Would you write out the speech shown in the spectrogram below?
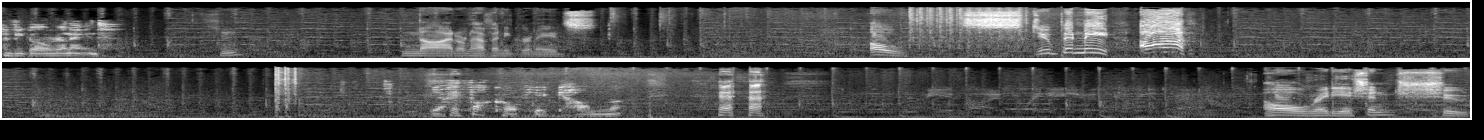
Have you got a grenade? Hmm. No, I don't have any grenades. Oh, stupid me! Ah! Yeah, fuck off, you cunt. oh, radiation? Shoot.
